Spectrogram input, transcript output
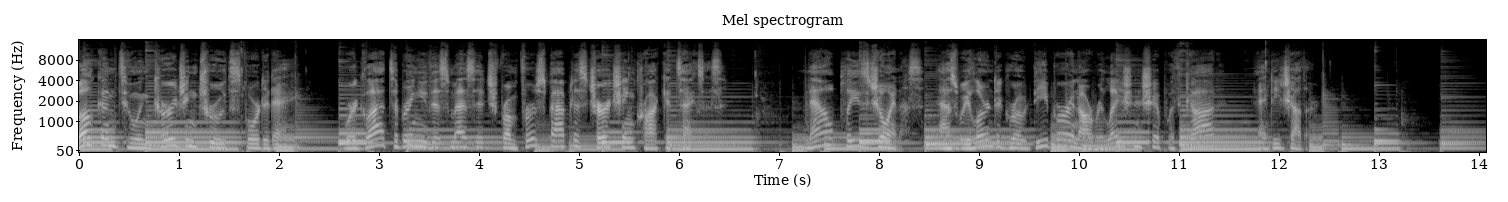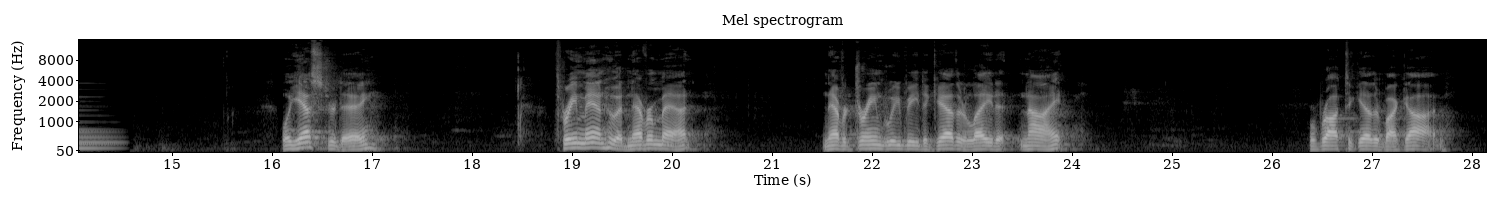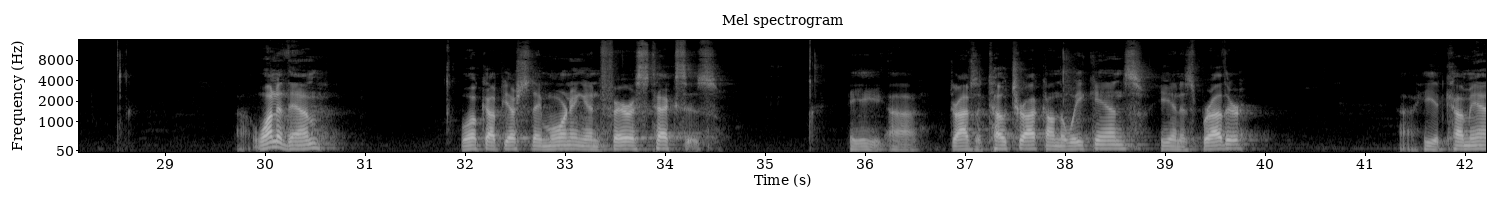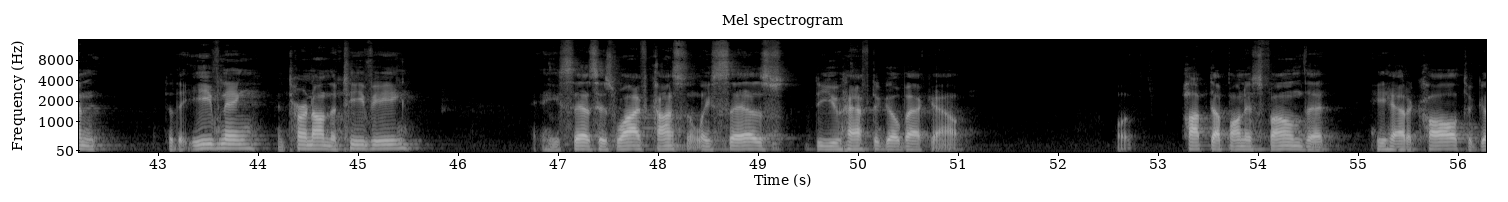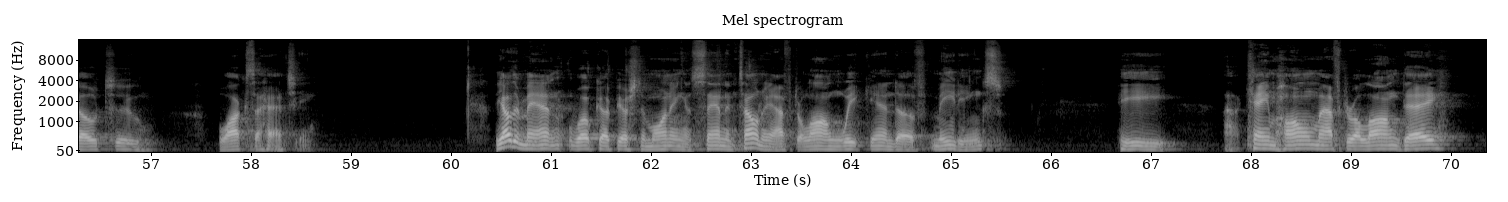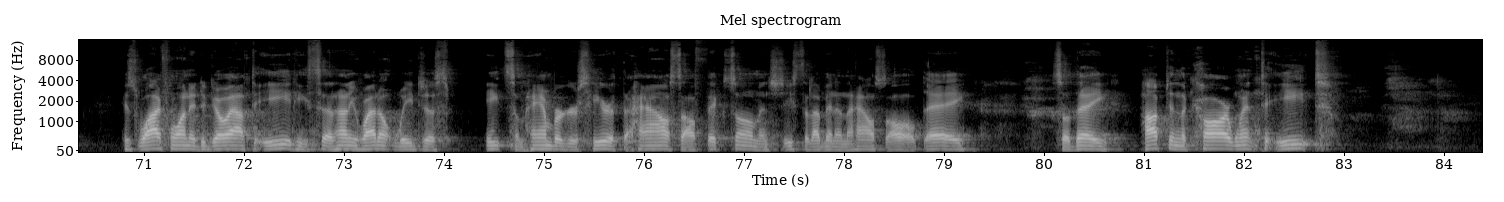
Welcome to Encouraging Truths for Today. We're glad to bring you this message from First Baptist Church in Crockett, Texas. Now, please join us as we learn to grow deeper in our relationship with God and each other. Well, yesterday, three men who had never met, never dreamed we'd be together late at night, were brought together by God. One of them woke up yesterday morning in Ferris, Texas. He uh, drives a tow truck on the weekends, he and his brother. Uh, he had come in to the evening and turned on the TV. He says his wife constantly says, Do you have to go back out? Well, popped up on his phone that he had a call to go to Waxahachie. The other man woke up yesterday morning in San Antonio after a long weekend of meetings. He uh, came home after a long day. His wife wanted to go out to eat. He said, Honey, why don't we just eat some hamburgers here at the house? I'll fix them. And she said, I've been in the house all day. So they hopped in the car, went to eat,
